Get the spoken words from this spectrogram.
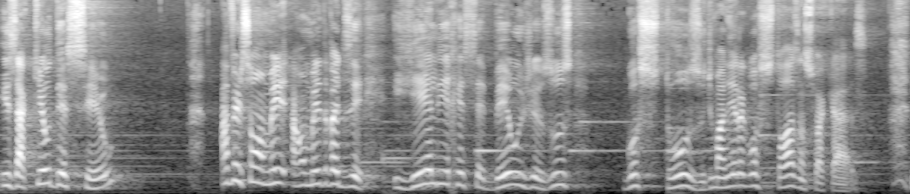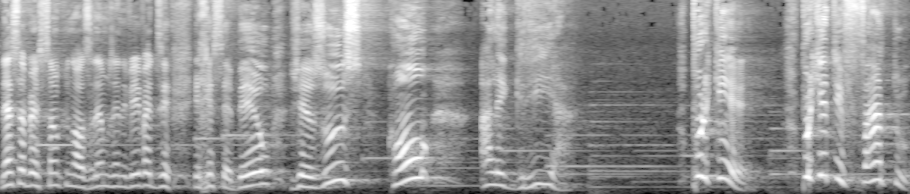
Isaqueu desceu. A versão Almeida vai dizer: E ele recebeu Jesus gostoso, de maneira gostosa na sua casa. Nessa versão que nós lemos, NVI vai dizer: E recebeu Jesus com alegria. Por quê? Porque de fato,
